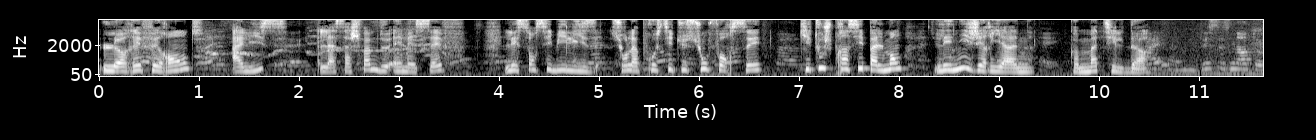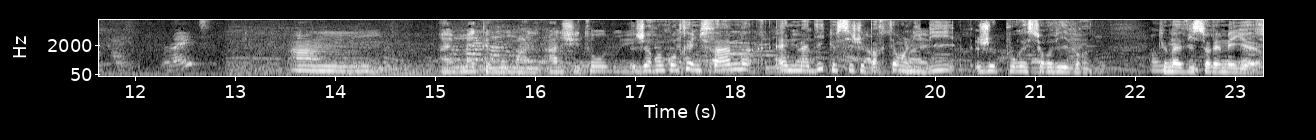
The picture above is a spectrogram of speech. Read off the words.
Leur référente, Alice, la sage-femme de MSF, les sensibilise sur la prostitution forcée qui touche principalement les Nigérianes, comme Mathilda. Um, J'ai rencontré une femme, elle m'a dit que si je partais en Libye, je pourrais survivre, que ma vie serait meilleure.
